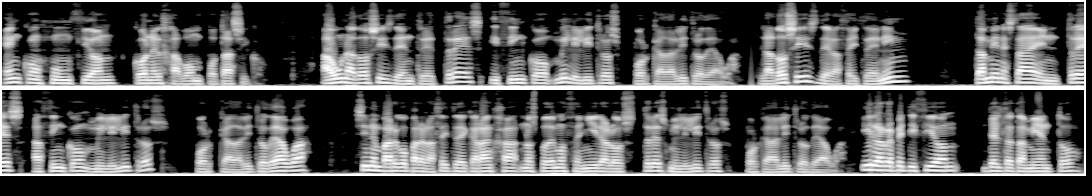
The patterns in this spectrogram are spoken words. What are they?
en conjunción con el jabón potásico, a una dosis de entre 3 y 5 mililitros por cada litro de agua. La dosis del aceite de NIM también está en 3 a 5 mililitros por cada litro de agua. Sin embargo, para el aceite de caranja nos podemos ceñir a los 3 mililitros por cada litro de agua. Y la repetición del tratamiento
